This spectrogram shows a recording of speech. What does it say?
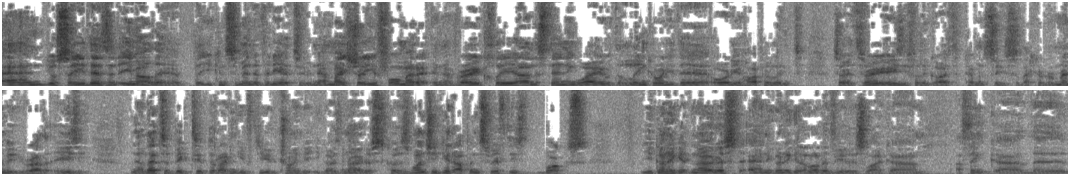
and you'll see there's an email there that you can submit a video to. Now make sure you format it in a very clear, understanding way with the link already there, already hyperlinked, so it's very easy for the guys to come and see so they can remember you rather easy. Now that's a big tip that I can give to you to try and get you guys noticed, because once you get up in Swifty's box, you're going to get noticed and you're going to get a lot of views. Like um, I think uh, the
